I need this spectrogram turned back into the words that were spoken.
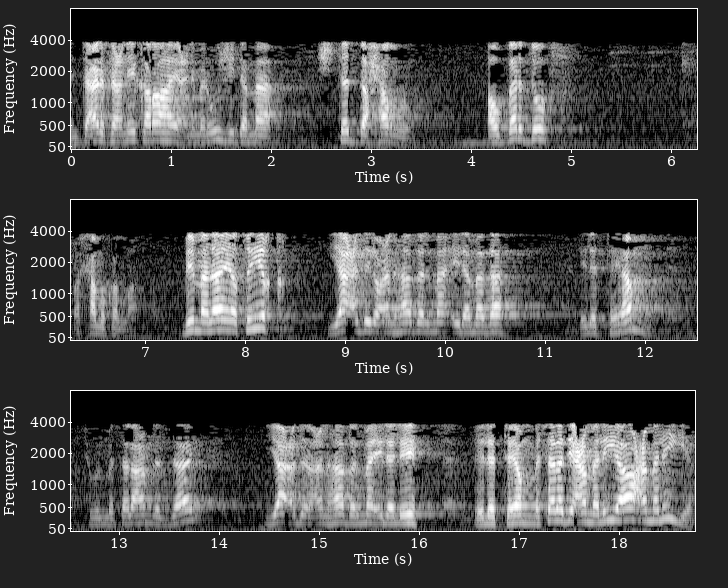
انت عارف يعني إيه كراهة؟ يعني من وجد ماء اشتد حره أو برده رحمك الله. بما لا يطيق يعدل عن هذا الماء إلى ماذا؟ إلى التيمم. شوف المسألة عاملة إزاي؟ يعدل عن هذا الماء إلى الإيه؟ إلى التيمم. المسألة دي عملية آه عملية.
